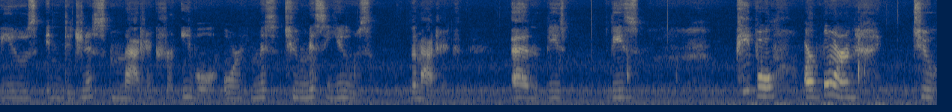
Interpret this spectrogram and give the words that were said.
use indigenous magic for evil or mis- to misuse the magic. And these these people are born to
